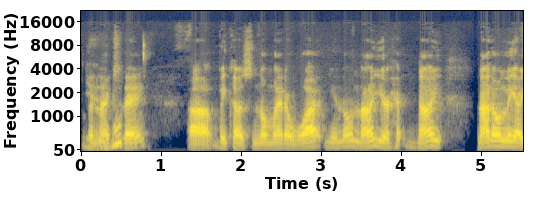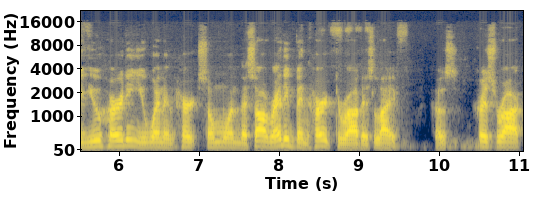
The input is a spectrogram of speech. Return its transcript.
the yeah. next day uh, because no matter what, you know, now you're now not only are you hurting, you went and hurt someone that's already been hurt throughout his life. Because Chris Rock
